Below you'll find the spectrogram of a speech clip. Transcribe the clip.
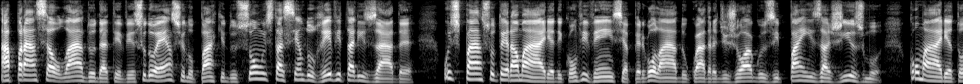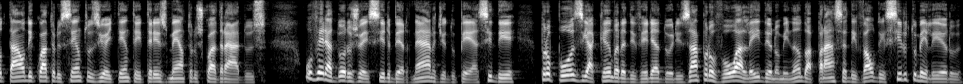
A praça ao lado da TV Sudoeste, no Parque do Som, está sendo revitalizada. O espaço terá uma área de convivência, pergolado, quadra de jogos e paisagismo, com uma área total de 483 metros quadrados. O vereador Joecir Bernardi, do PSD, propôs e a Câmara de Vereadores aprovou a lei denominando a praça de Valdecir Tumeleiro.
